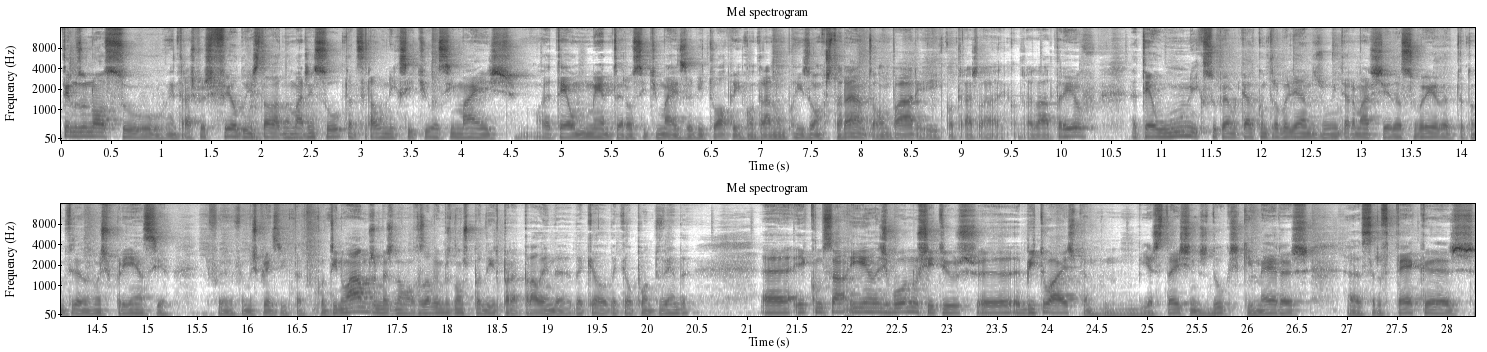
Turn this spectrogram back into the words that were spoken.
temos o nosso, entre aspas, feudo instalado na margem sul, portanto será o único sítio assim mais, até o momento era o sítio mais habitual para encontrar num país um restaurante ou um bar e encontrar lá, encontrar lá trevo. Até o único supermercado que trabalhamos, no Intermarché da Sobreda, portanto onde fizemos uma experiência, foi, foi uma experiência, portanto continuámos, mas não resolvemos não expandir para, para além da, daquele, daquele ponto de venda. Uh, e, começar, e em Lisboa nos sítios uh, habituais, portanto, beer stations, duques, quimeras, uh, cervetecas,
